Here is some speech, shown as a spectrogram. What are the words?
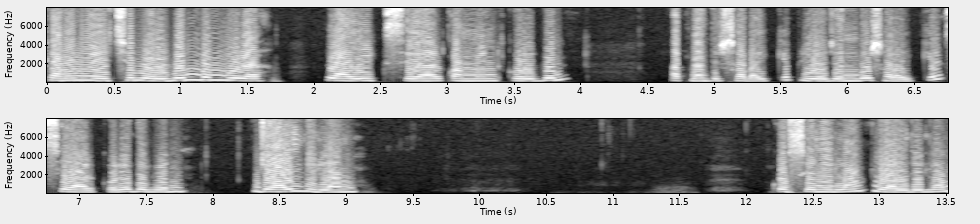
কেমন হয়েছে বলবেন বন্ধুরা? লাইক শেয়ার কমেন্ট করবেন। আপনাদের সবাইকে, প্রিয়জনদের সবাইকে শেয়ার করে দেবেন। জল দিলাম। কষে নিলাম, জল দিলাম।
